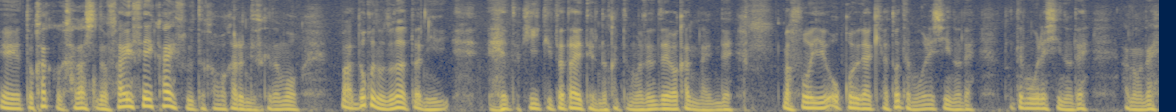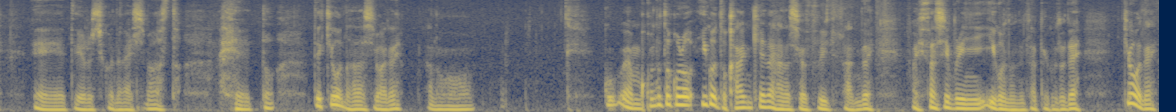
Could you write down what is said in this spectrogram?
えーと、各話の再生回数とか分かるんですけども、まあ、どこのどなたに、えーと、聞いていただいてるのかっても全然分かんないんで、まあ、そういうお声がけがとても嬉しいのでとても嬉しいのであのね、えーと、よろしくお願いしますと。えー、とで今日の話はねあのここのところ囲碁と関係ない話が続いてたんで、まあ、久しぶりに囲碁のネタということで今日ね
